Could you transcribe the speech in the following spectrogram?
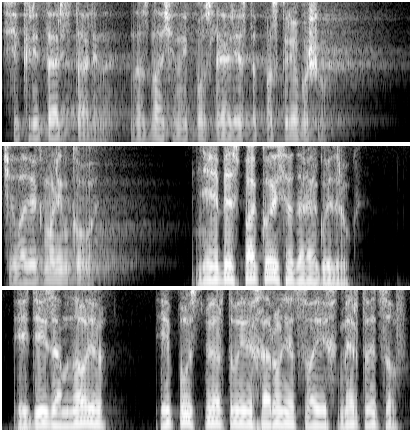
Секретарь Сталина, назначенный после ареста Поскребышева. Человек Маленкова. Не беспокойся, дорогой друг. Иди за мною, и пусть мертвые хоронят своих мертвецов.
